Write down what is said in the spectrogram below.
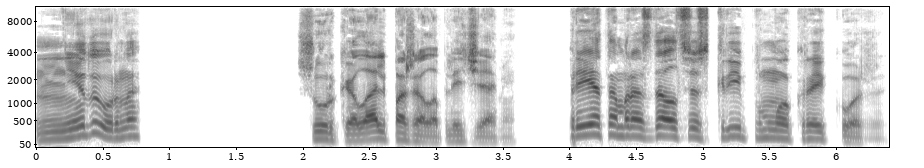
«Недурно». Шурка Лаль пожала плечами. При этом раздался скрип мокрой кожи.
